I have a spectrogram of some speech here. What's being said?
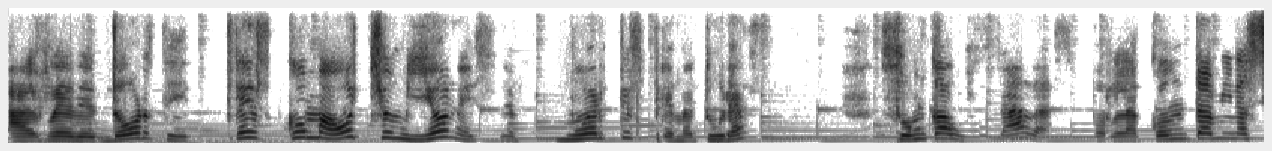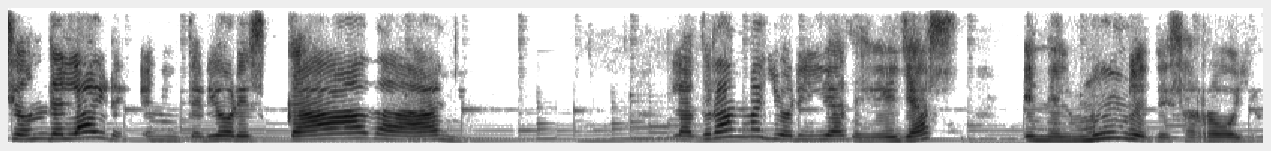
Alrededor de 3,8 millones de muertes prematuras son causadas por la contaminación del aire en interiores cada año. La gran mayoría de ellas en el mundo en desarrollo.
